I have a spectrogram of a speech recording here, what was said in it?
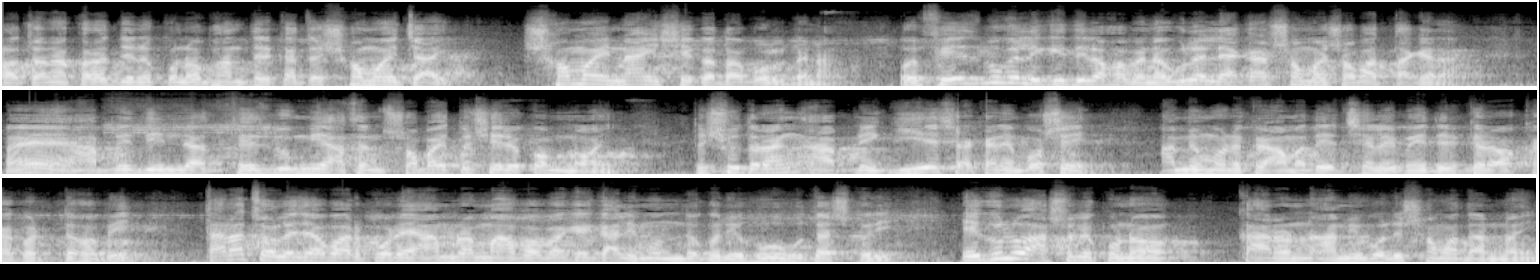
আলোচনা করার জন্য কোনো ভ্রান্তের কাছে সময় চাই সময় নাই সে কথা বলবে না। ওই ফেসবুকে লিখে দিলে হবে না, ওগুলো লেখার সময় সবার থাকে না। হ্যাঁ আপনি দিনরাত ফেসবুক নিয়ে আছেন, সবাই তো সেরকম নয়। তো সুতরাং আপনি গিয়ে সেখানে বসে, আমি মনে করি আমাদের ছেলে মেয়েদেরকে রক্ষা করতে হবে। তারা চলে যাওয়ার পরে আমরা মা বাবাকে গালিমন্দ করি, হু হুতাশ করি। এগুলো আসলে কোনো কারণ আমি বলি সমাধান নয়।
